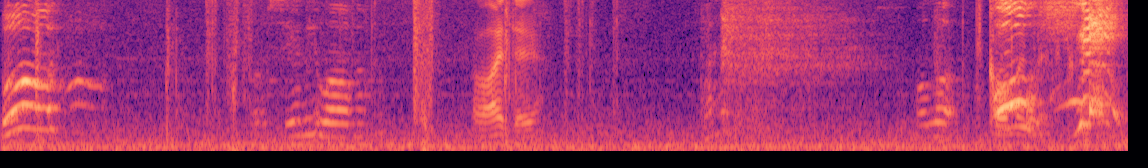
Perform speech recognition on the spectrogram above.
Oh! Don't see any lava. Oh, I do. Where? Oh look. Oh, shit!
